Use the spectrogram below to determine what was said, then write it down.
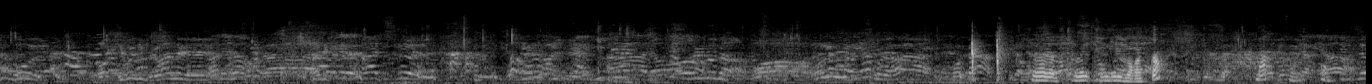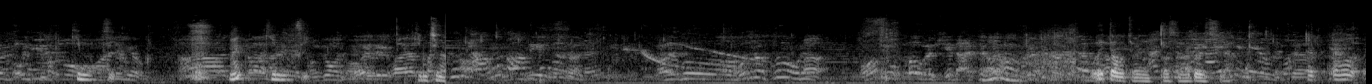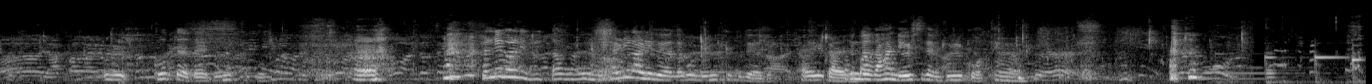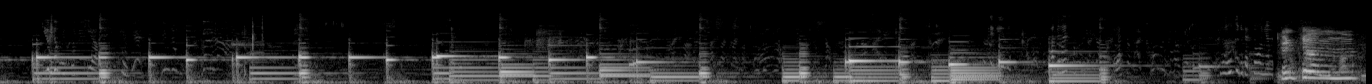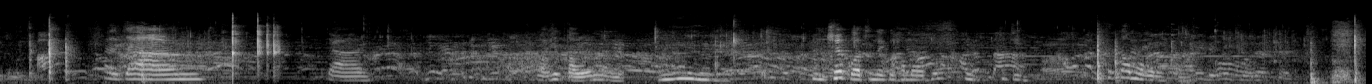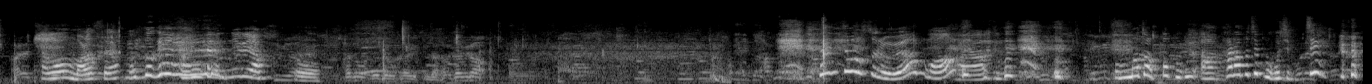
어, 형. 아니, 아, 진짜. 누나 너 점심 먹었어? 나? 김치. 응? 김치. 김치 뭐 했다고 전에 벌써 8시야 어, 우리 때문에 내 눈이 크고. 할리갈리도 있다고. 할리갈리도 해야 되고, 루미큐브도 해야 돼. 자기가 근데 나 한 10시 되면 졸릴 것 같아. 응. 짠짠. 짜잔. 짠. 맛있다, 오랜만에. 음. 음, 취할 것 같은데 이거 다 먹어도? 응, 그치? 볶아 먹으니까. 잘 먹으면 말았어요? 어떡해. 웬일이야. 어. 하겠습니다. 감사합니다. 펜트하우스를 왜안 봐? 엄마도 아빠 보고, 아, 할아버지 보고 싶지?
